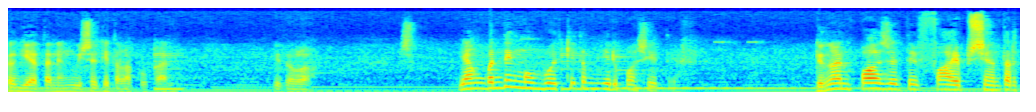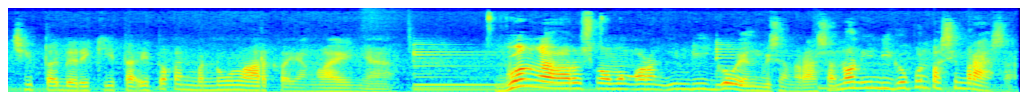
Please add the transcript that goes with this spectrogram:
kegiatan yang bisa kita lakukan. Gitu loh. Yang penting membuat kita menjadi positif dengan positive vibes yang tercipta dari kita itu akan menular ke yang lainnya. Gua nggak harus ngomong orang indigo yang bisa ngerasa. Non indigo pun pasti merasa.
